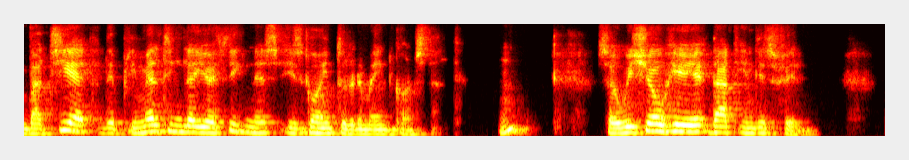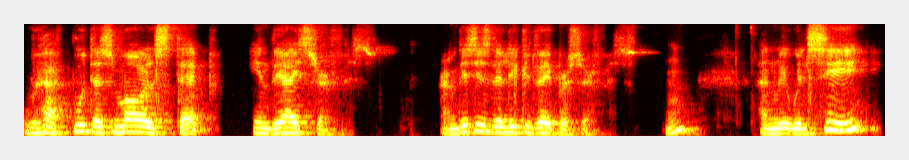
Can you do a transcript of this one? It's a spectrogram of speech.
but yet the pre-melting layer thickness is going to remain constant. Hmm? So we show here that in this film. We have put a small step in the ice surface, and this is the liquid vapor surface. Hmm? And we will see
